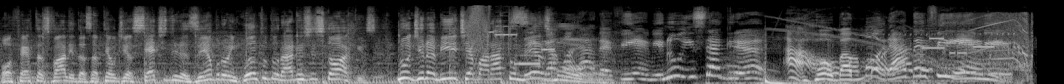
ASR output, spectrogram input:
Ofertas válidas até o dia 7 de dezembro enquanto durarem os estoques. No Dinamite é barato mesmo. Morada FM no Instagram, arroba Morada FM.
